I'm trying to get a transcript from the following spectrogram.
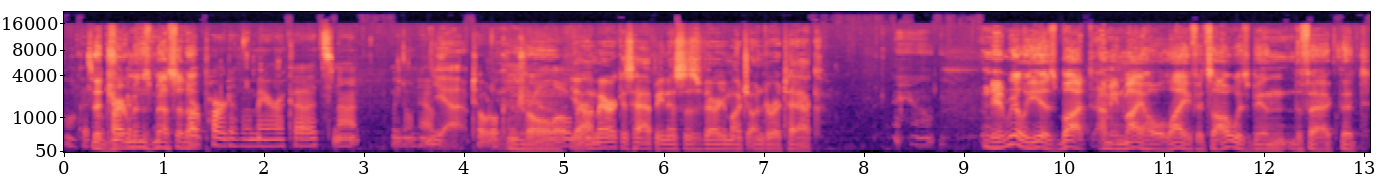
Well, 'cause The we're of- Germans mess it up. We're up. part of America. It's not. We don't have Yeah. total control over. Yeah, America's happiness is very much under attack. It really is, but I mean, my whole life, it's always been the fact that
